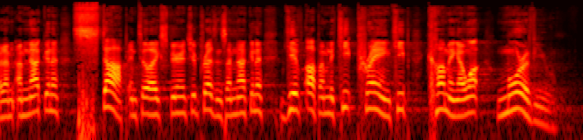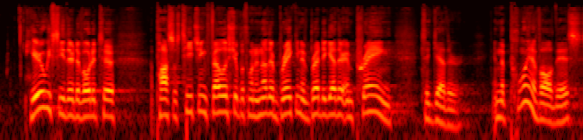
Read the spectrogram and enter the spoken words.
Right? I'm, I'm not going to stop until I experience your presence. I'm not going to give up. I'm going to keep praying, keep coming. I want more of you. Here we see they're devoted to apostles' teaching, fellowship with one another, breaking of bread together, and praying together. And the point of all this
